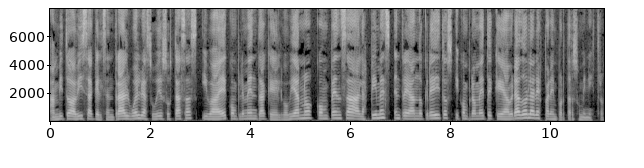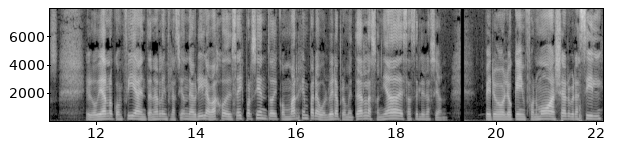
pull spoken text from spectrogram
Ámbito avisa que el central vuelve a subir sus tasas y BAE complementa que el gobierno compensa a las pymes entregando créditos y compromete que habrá dólares para importar suministros. El gobierno confía en tener la inflación de abril abajo del 6% y con margen para volver a prometer la soñada desaceleración. Pero lo que informó ayer Brasil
